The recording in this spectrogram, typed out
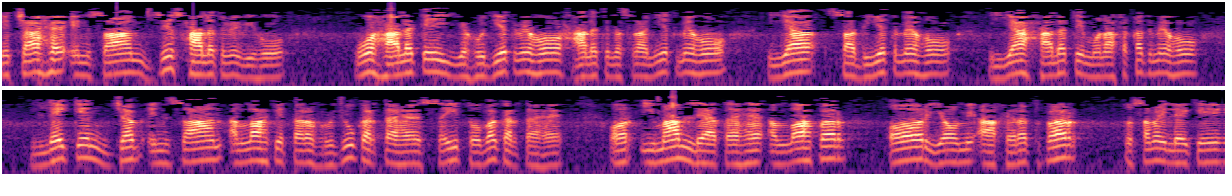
کہ چاہے انسان جس حالت میں بھی ہو، وہ حالت یہودیت میں ہو، حالت نصرانیت میں ہو یا سادیت میں ہو یا حالت منافقت میں ہو لیکن جب انسان اللہ کی طرف رجوع کرتا ہے، صحیح توبہ کرتا ہے اور ایمان لے آتا ہے اللہ پر اور یوم آخرت پر، تو سمجھ لے کہ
